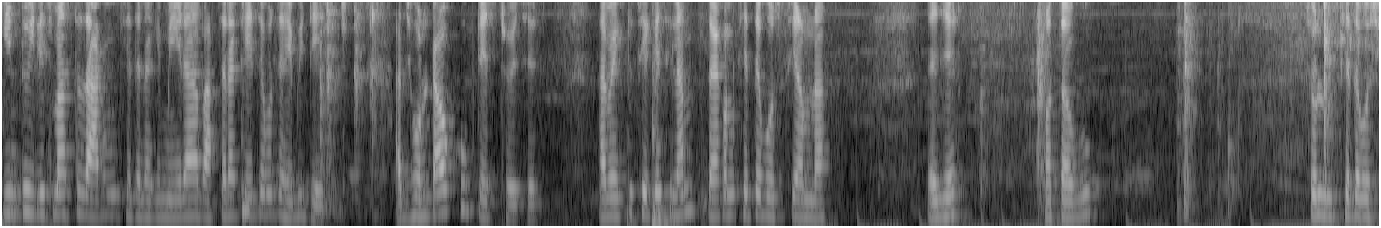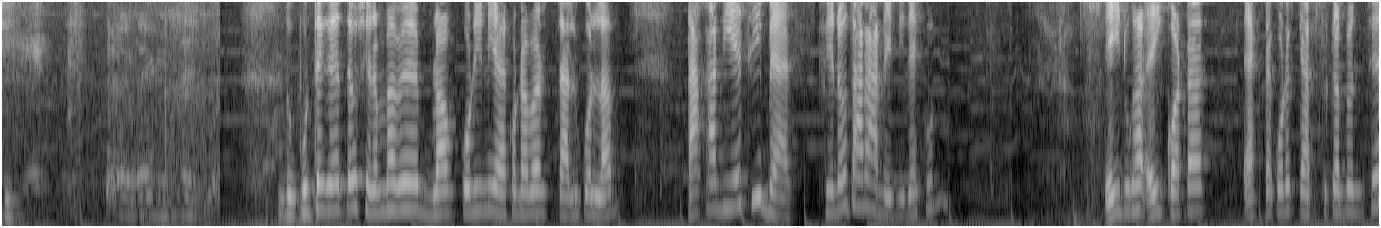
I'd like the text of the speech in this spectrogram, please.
কিন্তু ইলিশ মাছটা দারুণ খেতে নাকি। মেয়েরা, বাচ্চারা খেয়েছে বলছে হেভি টেস্ট আর ঝোলটাও খুব টেস্ট হয়েছে। আমি একটু চেকেছিলাম, তো এখন খেতে বসছি আমরা। এই যে কর্তাবু চলুন, খেতে বসি। দুপুর থেকে তো সেরমভাবে ব্লগ করিনি, এখন আবার চালু করলাম। টাকা দিয়েছি, ব্যাস ফেরও আর আনেনি, দেখুন। এই এই কটা, একটা করে ক্যাপসিকাম এনেছে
